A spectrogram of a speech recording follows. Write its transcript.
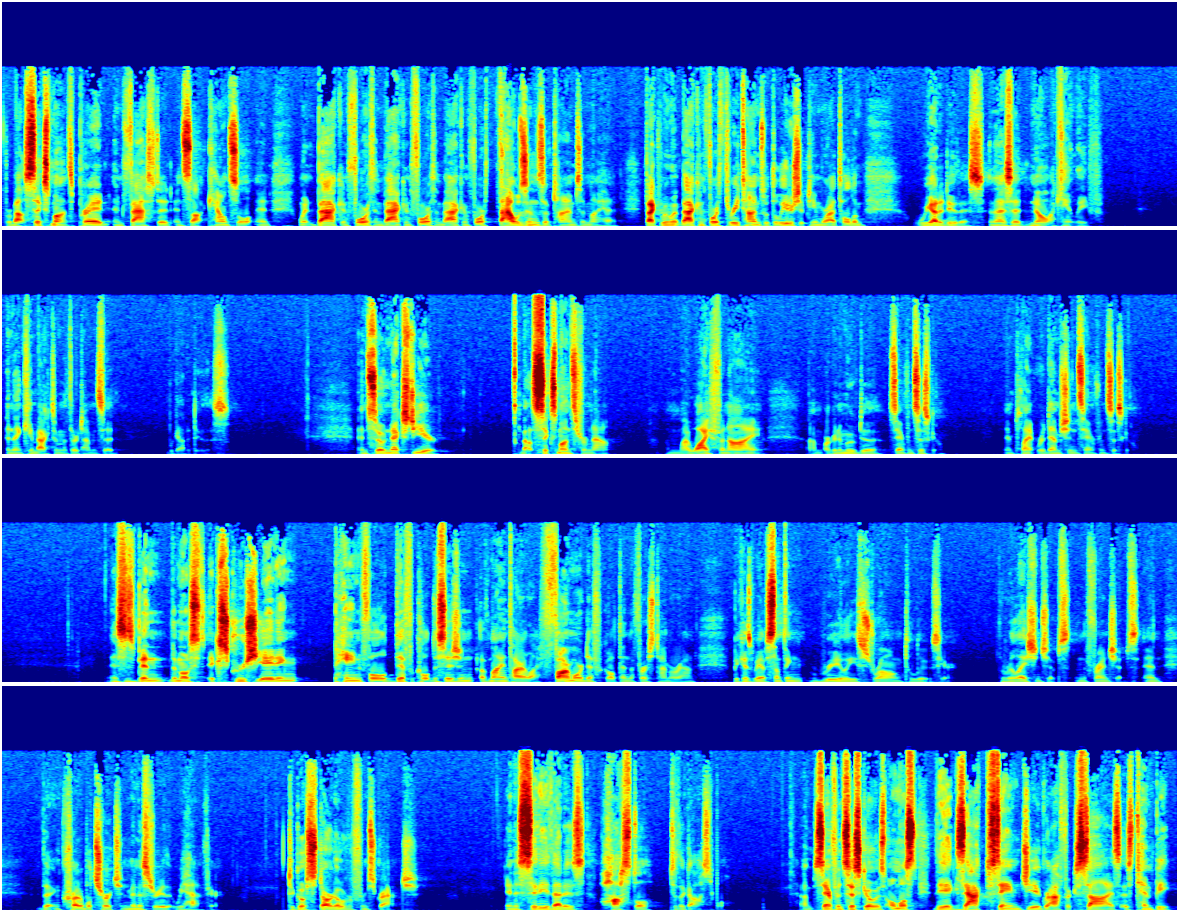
For about six months, prayed and fasted and sought counsel and went back and forth and back and forth and back and forth thousands of times in my head. In fact, we went back and forth three times with the leadership team where I told them, we got to do this. And I said, no, I can't leave and then came back to him a third time and said, We got to do this. And so next year, about six months from now, my wife and I um, are going to move to San Francisco and plant Redemption San Francisco. This has been the most excruciating, painful, difficult decision of my entire life. Far more difficult than the first time around because we have something really strong to lose here the relationships and the friendships. And the incredible church and ministry that we have here. To go start over from scratch in a city that is hostile to the gospel. Um, San Francisco is almost the exact same geographic size as Tempe.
